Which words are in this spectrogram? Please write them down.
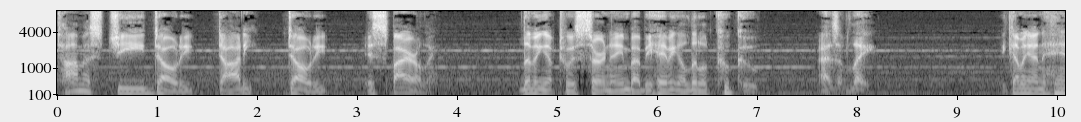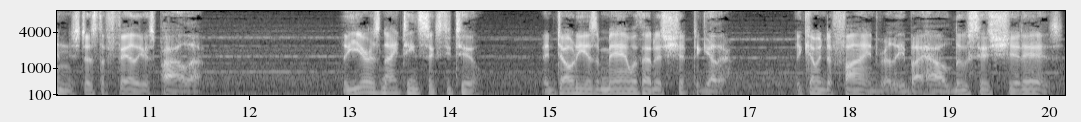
Thomas G. Doty, Dotty, Doty, is spiraling, living up to his surname by behaving a little cuckoo as of late, becoming unhinged as the failures pile up. The year is 1962, and Doty is a man without his shit together, becoming defined really by how loose his shit is,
